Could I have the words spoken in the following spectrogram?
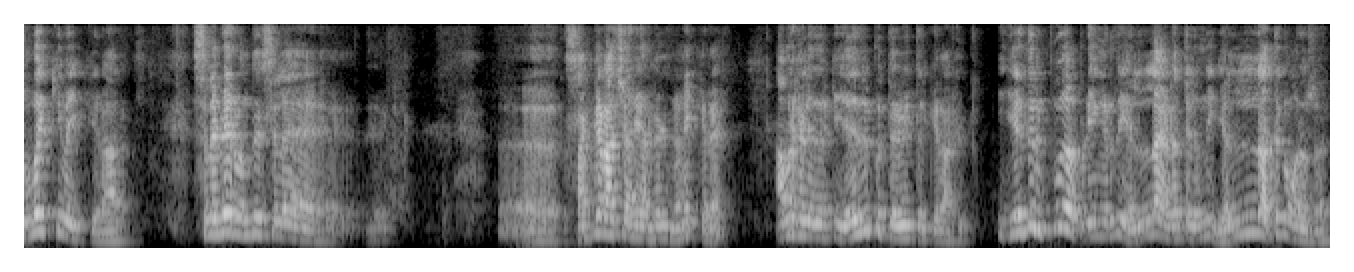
துவக்கி வைக்கிறார். சில பேர் வந்து சில சங்கராச்சாரியார்கள் நினைக்கிறேன் அவர்கள் இதற்கு எதிர்ப்பு தெரிவித்திருக்கிறார்கள். எதிர்ப்பு அப்படிங்கிறது எல்லா இடத்துலேருந்து எல்லாத்துக்கும் வரும் சார்.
